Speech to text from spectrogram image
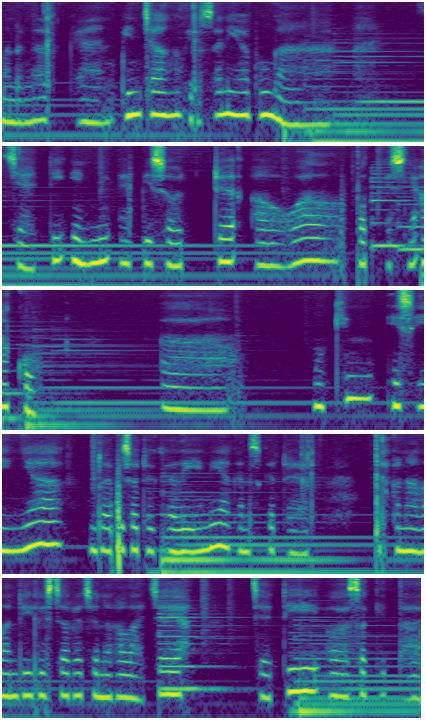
mendengarkan Bincang Firsania Bunga. Jadi ini episode awal podcastnya aku. Uh, Mungkin isinya untuk episode kali ini akan sekedar perkenalan diri secara general aja ya. Jadi uh, sekitar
